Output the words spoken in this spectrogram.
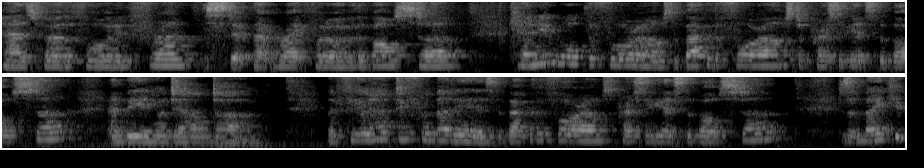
hands further forward in front, step that right foot over the bolster. Can you walk the forearms, the back of the forearms to press against the bolster and be in your down dog? Then feel how different that is, the back of the forearms pressing against the bolster. Does it make you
